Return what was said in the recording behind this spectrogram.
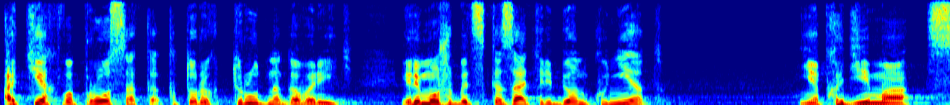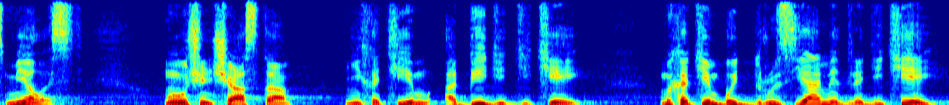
о тех вопросах, о которых трудно говорить, или, может быть, сказать ребенку «нет», необходима смелость. Мы очень часто не хотим обидеть детей. Мы хотим быть друзьями для детей.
